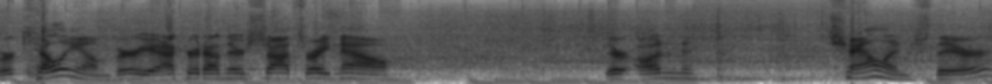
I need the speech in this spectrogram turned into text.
Berkelium very accurate on their shots right now. They're unchallenged there.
